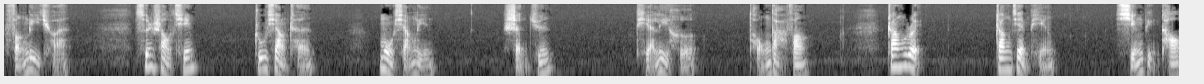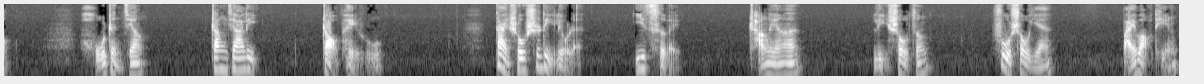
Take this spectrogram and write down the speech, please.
冯立全、孙少卿、朱向臣、穆祥林、沈军、田立和、佟大方。张瑞、张建平、邢炳涛、胡振江、张佳丽、赵佩如，代收师弟六人，依次为常连安、李寿增、傅寿岩、白宝亭、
